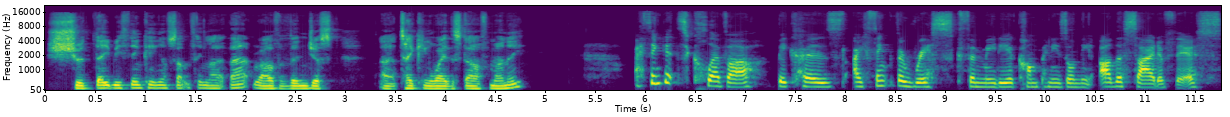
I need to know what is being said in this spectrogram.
Should they be thinking of something like that rather than just uh, taking away the staff money? I think it's clever because I think the risk for media companies on the other side of this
